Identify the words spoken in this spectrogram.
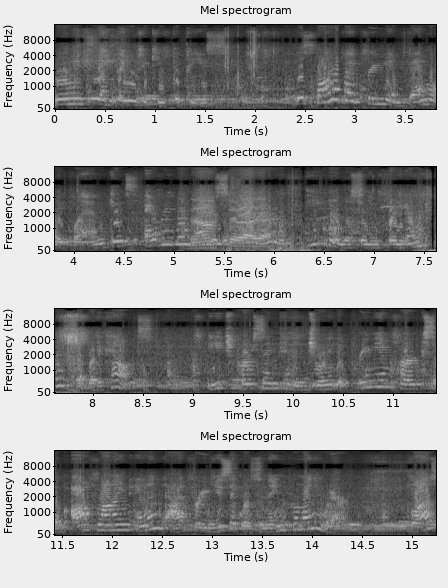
We need something to keep the peace. The Spotify Premium Family Plan gives everyone No, under the sun uh, roof equal listening freedom with separate accounts. Each person can enjoy the premium perks of offline and ad-free music listening from anywhere. Plus,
